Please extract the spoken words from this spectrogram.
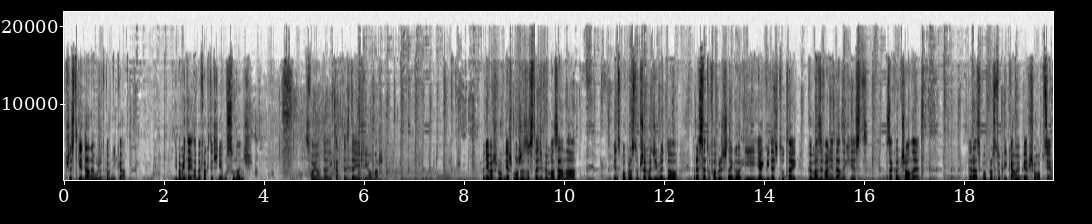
wszystkie dane użytkownika i pamiętaj, aby faktycznie usunąć swoją daną kartę SD, jeśli ją masz, ponieważ również może zostać wymazana. Więc po prostu przechodzimy do resetu fabrycznego i jak widać tutaj wymazywanie danych jest zakończone. Teraz po prostu klikamy pierwszą opcję.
